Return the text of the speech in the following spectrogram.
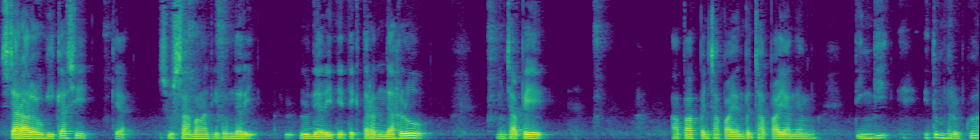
secara logika sih kayak susah banget gitu. Dari lu dari titik terendah lu mencapai apa pencapaian-pencapaian yang tinggi itu menurut gue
